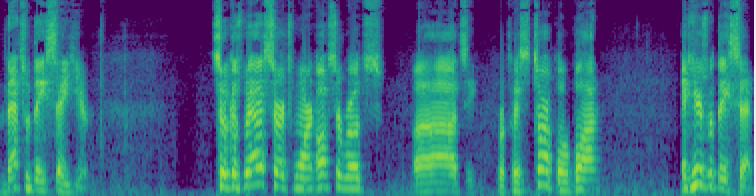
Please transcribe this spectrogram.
that's what they say here. So because without a search warrant, Officer Rhodes, uh, let's see, replace the tarp, blah, blah, blah. And here's what they said.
